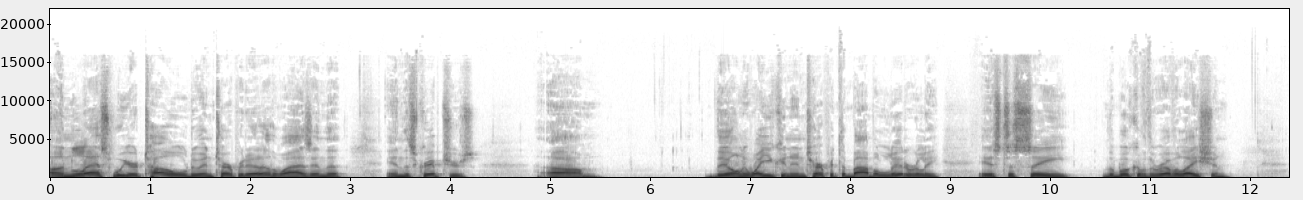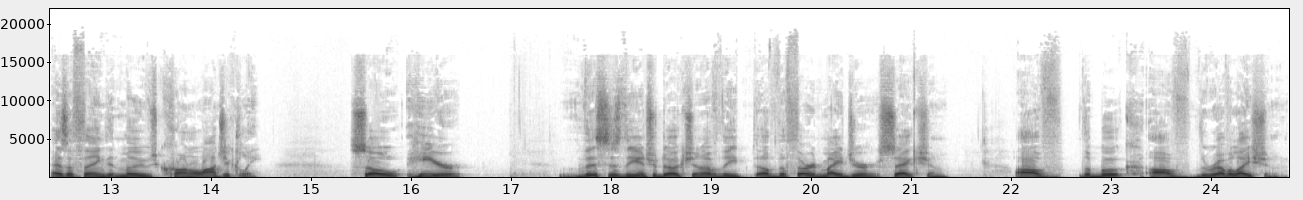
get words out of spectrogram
unless we are told to interpret it otherwise in the in the Scriptures. Um, the only way you can interpret the Bible literally is to see the book of the Revelation as a thing that moves chronologically. So here, this is the introduction of the of the third major section of the book of the Revelation.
